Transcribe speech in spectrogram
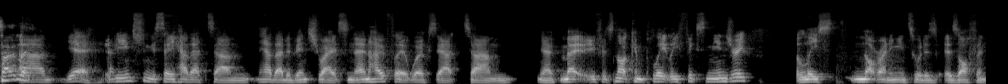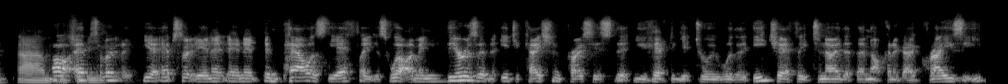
totally. Um, yeah, it'd be interesting to see how that um, how that eventuates, and, and hopefully it works out. Um, you know, if it's not completely fixing the injury, at least not running into it as, as often. Um, oh, absolutely. Be... Yeah, absolutely. And it, and it empowers the athlete as well. I mean, there is an education process that you have to get to with each athlete to know that they're not going to go crazy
